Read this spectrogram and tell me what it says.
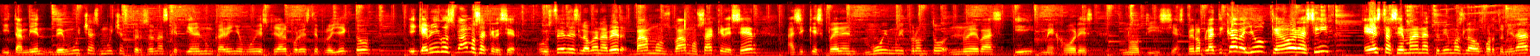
y también de muchas, muchas personas que tienen un cariño muy especial por este proyecto y que amigos, vamos a crecer. Ustedes lo van a ver, vamos, vamos a crecer. Así que esperen muy, muy pronto nuevas y mejores noticias. Pero platicaba yo que ahora sí, esta semana tuvimos la oportunidad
